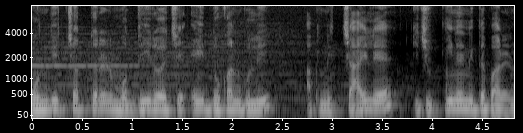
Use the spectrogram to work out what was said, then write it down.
মন্দির চত্বরের মধ্যেই রয়েছে এই দোকানগুলি। আপনি চাইলে কিছু কিনে নিতে পারেন।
